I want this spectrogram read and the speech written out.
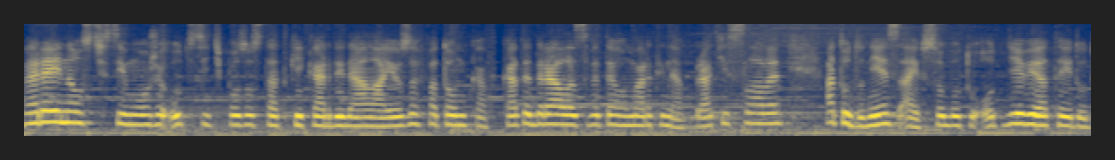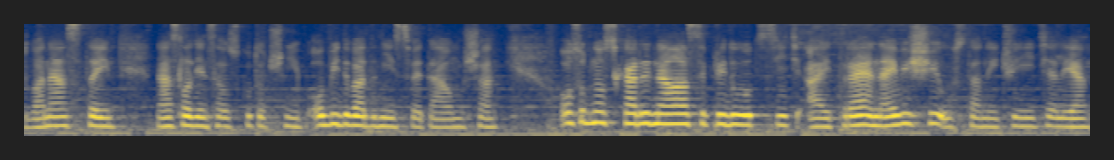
Verejnosť si môže uctiť pozostatky kardinála Jozefa Tomka v katedrále svätého Martina v Bratislave a to dnes aj v sobotu od 9. do 12. Následne sa uskutoční v obidva dní Svetá Omša. Osobnosť kardinála si prídu uctiť aj traja najvyšší ústavní činitelia.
